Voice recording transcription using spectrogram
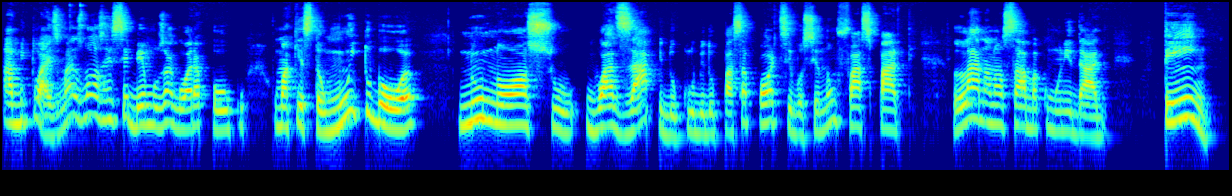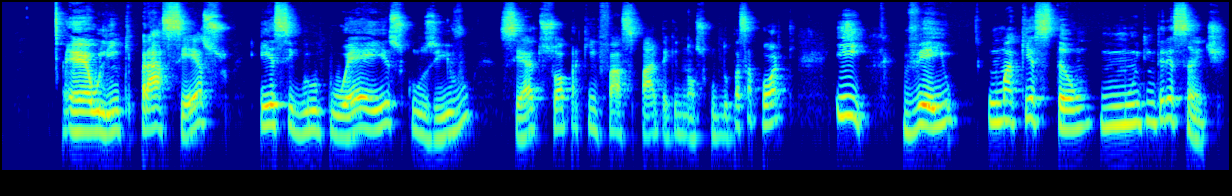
habituais. Mas nós recebemos agora há pouco uma questão muito boa no nosso WhatsApp do Clube do Passaporte. Se você não faz parte, lá na nossa aba comunidade tem é, o link para acesso esse grupo é exclusivo, certo? Só para quem faz parte aqui do nosso clube do passaporte. E veio uma questão muito interessante.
